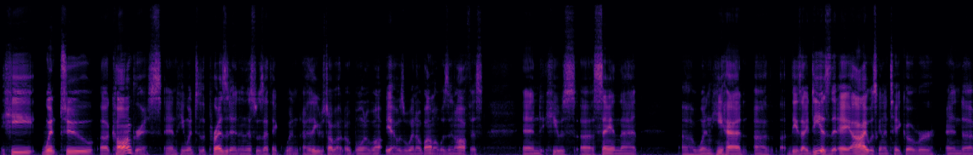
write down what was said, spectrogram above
he went to uh, Congress and he went to the president, and this was I think when I think he was talking about when Obama, yeah it was when Obama was in office, and he was uh, saying that uh, when he had uh, these ideas that AI was going to take over and uh,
